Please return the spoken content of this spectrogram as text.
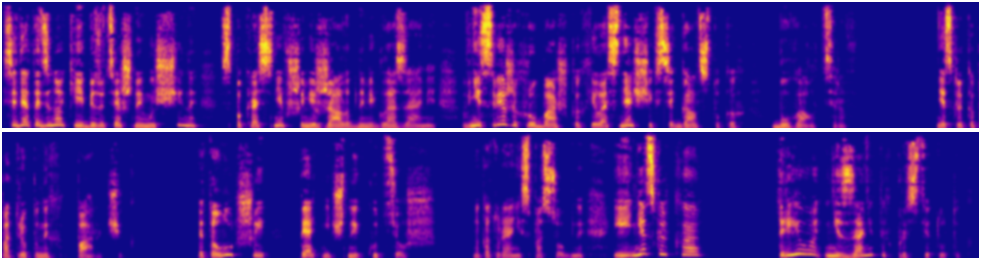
сидят одинокие безутешные мужчины с покрасневшими жалобными глазами, в несвежих рубашках и лоснящихся галстуках бухгалтеров. Несколько потрепанных парочек. Это лучший пятничный кутеж, на который они способны, и несколько Трио незанятых проституток.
